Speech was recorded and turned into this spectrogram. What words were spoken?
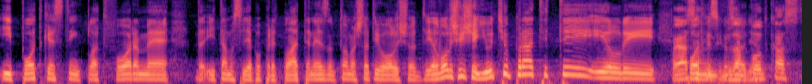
i podcasting platforme da, i tamo se lijepo pretplate. Ne znam, Toma, što ti voliš od... Jel voliš više YouTube pratiti ili Pa ja sam za podcast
